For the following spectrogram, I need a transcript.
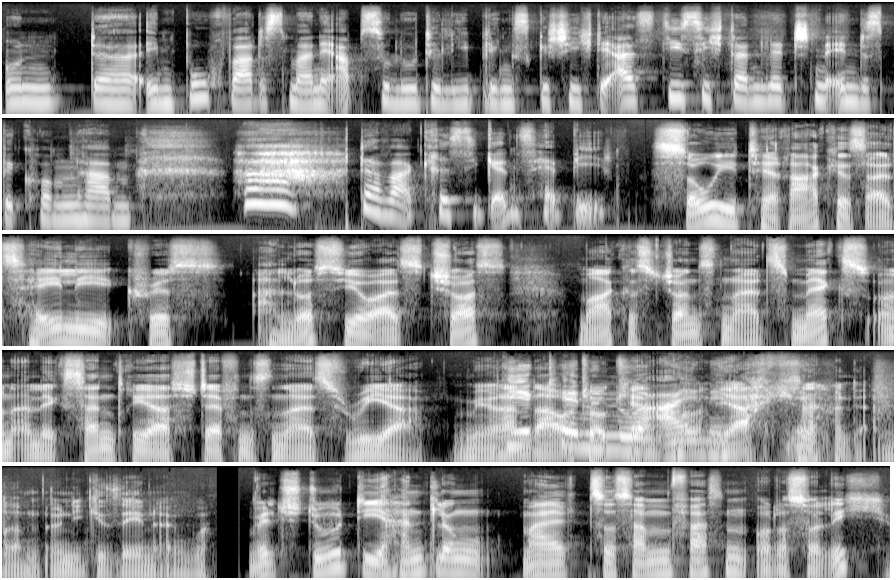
und äh, im Buch war das meine absolute Lieblingsgeschichte. Als die sich dann letzten Endes bekommen haben, ah, da war Chrissy ganz happy. Zoe Terakis als Haley, Chris Alosio als Joss, Marcus Johnson als Max und Alexandria Stephenson als Rhea. Miranda kennen Otto kennt man. Ja, genau, der andere noch nie gesehen irgendwo. Willst du die Handlung mal zusammenfassen oder soll ich?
